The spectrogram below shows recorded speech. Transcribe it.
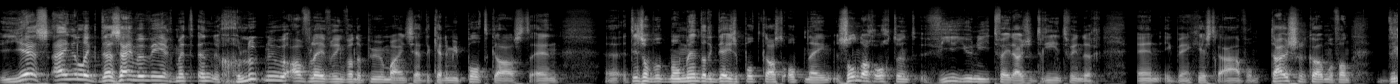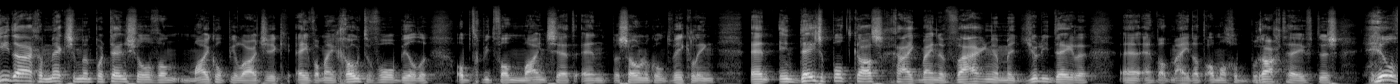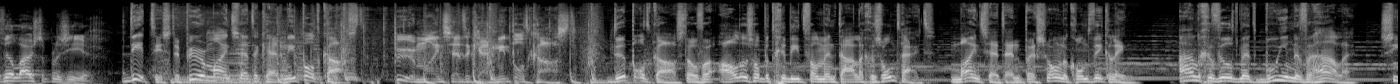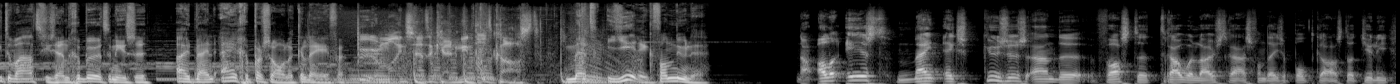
Yes, eindelijk. Daar zijn we weer met een gloednieuwe aflevering van de Pure Mindset Academy podcast. En uh, het is op het moment dat ik deze podcast opneem, zondagochtend 4 juni 2023. En ik ben gisteravond thuisgekomen van drie dagen Maximum Potential van Michael Pilarczyk. Een van mijn grote voorbeelden op het gebied van mindset en persoonlijke ontwikkeling. En in deze podcast ga ik mijn ervaringen met jullie delen uh, en wat mij dat allemaal gebracht heeft. Dus heel veel luisterplezier. Dit is de Pure Mindset Academy podcast. Pure Mindset Academy podcast. De podcast over alles op het gebied van mentale gezondheid, mindset en persoonlijke ontwikkeling. Aangevuld met boeiende verhalen, situaties en gebeurtenissen uit mijn eigen persoonlijke leven. Pure Mindset Academy podcast. Met Jerik van Nune. Nou, allereerst mijn excuses aan de vaste, trouwe luisteraars van deze podcast. Dat jullie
